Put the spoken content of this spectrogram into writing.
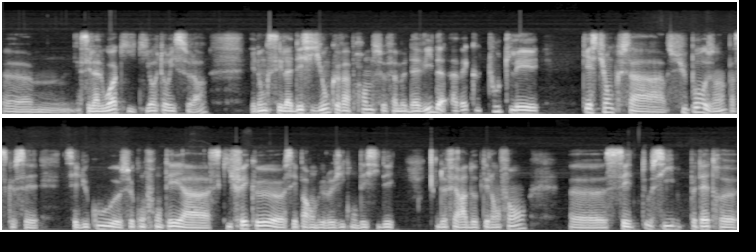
c'est la loi qui, autorise cela. Et donc, c'est la décision que va prendre ce fameux David avec toutes les questions que ça suppose, hein, parce que c'est du coup se confronter à ce qui fait que ses parents biologiques ont décidé de faire adopter l'enfant. c'est aussi peut-être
